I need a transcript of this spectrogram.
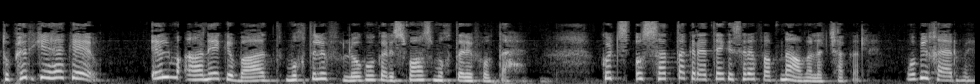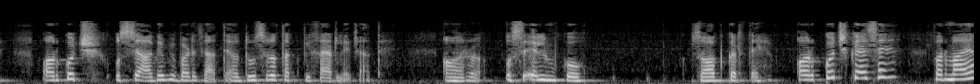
تو پھر یہ ہے کہ علم آنے کے بعد مختلف لوگوں کا رسپانس مختلف ہوتا ہے۔ کچھ اس حد تک رہتے ہیں کہ صرف اپنا عمل اچھا کر لیں۔ وہ بھی خیر میں، اور کچھ اس سے آگے بھی بڑھ جاتے ہیں اور دوسروں تک بھی خیر لے جاتے ہیں۔ اور اس علم کو سوب کرتے ہیں۔ اور کچھ کیسے فرمایا،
